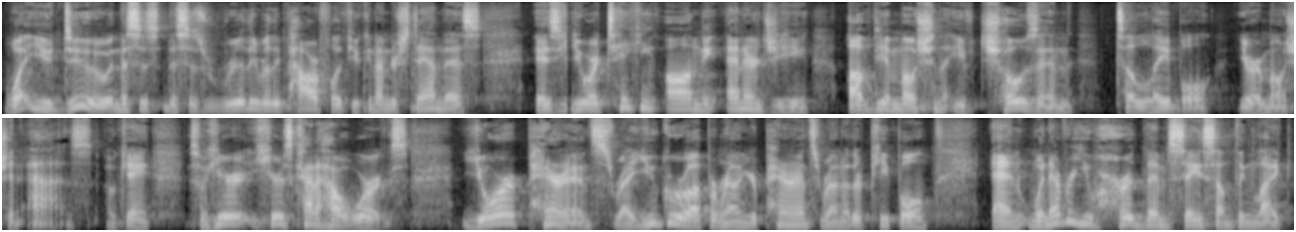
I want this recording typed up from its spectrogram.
what you do and this is this is really really powerful if you can understand this is you are taking on the energy of the emotion that you've chosen to label your emotion as okay so here here's kind of how it works your parents right you grew up around your parents around other people and whenever you heard them say something like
